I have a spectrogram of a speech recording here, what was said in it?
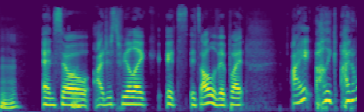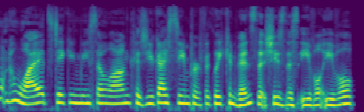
Mhm. And so I just feel like it's it's all of it, but I like I don't know why it's taking me so long cuz you guys seem perfectly convinced that she's this evil evil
